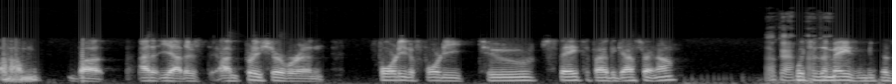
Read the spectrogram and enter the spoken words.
Um, but I, yeah, there's. I'm pretty sure we're in 40 to 42 states, if I had to guess right now. Okay. Which okay. is amazing because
